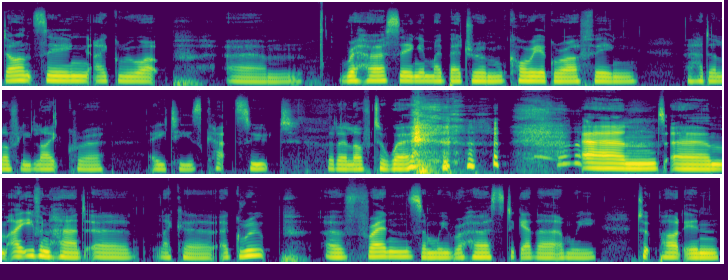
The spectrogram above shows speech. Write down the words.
dancing. I grew up um, rehearsing in my bedroom, choreographing. I had a lovely lycra 80s cat suit that I love to wear. and um, I even had a like a, a group of friends and we rehearsed together and we took part in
